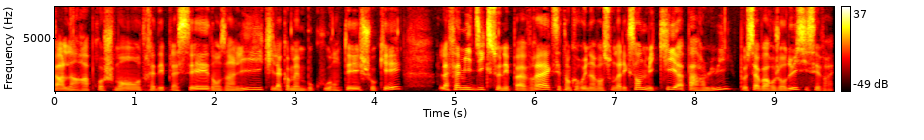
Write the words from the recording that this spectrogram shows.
parle d'un rapprochement très déplacé dans un lit qu'il a quand même beaucoup hanté, choqué. La famille dit que ce n'est pas vrai, que c'est encore une invention d'Alexandre, mais qui, à part lui, peut savoir aujourd'hui si c'est vrai?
